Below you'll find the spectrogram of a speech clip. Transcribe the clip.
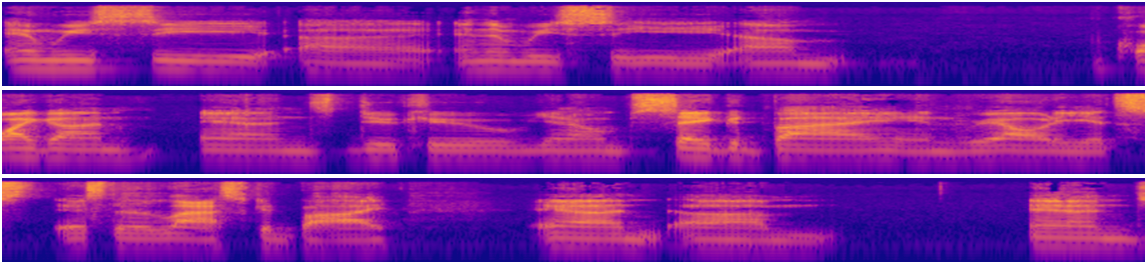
and we see uh and then we see um Qui-Gon and Dooku, you know, say goodbye. In reality, it's it's their last goodbye, and um, and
